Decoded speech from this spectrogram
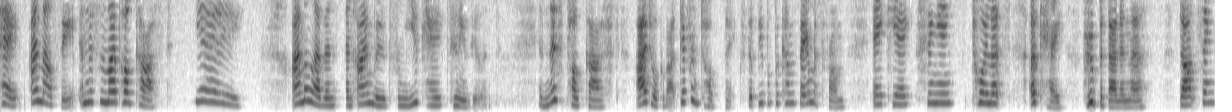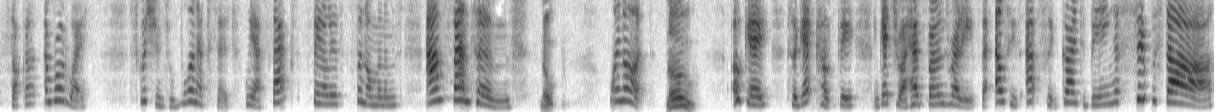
Hey, I'm Elsie, and this is my podcast. Yay! I'm 11 and I moved from UK to New Zealand. In this podcast, I talk about different topics that people become famous from, aka singing, toilets. Okay, who put that in there? Dancing, soccer, and Broadway. Squished into one episode, we have facts, failures, phenomenons, and phantoms. Nope. Why not? No. Okay, so get comfy and get your headphones ready for Elsie's absolute guide to being a superstar.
